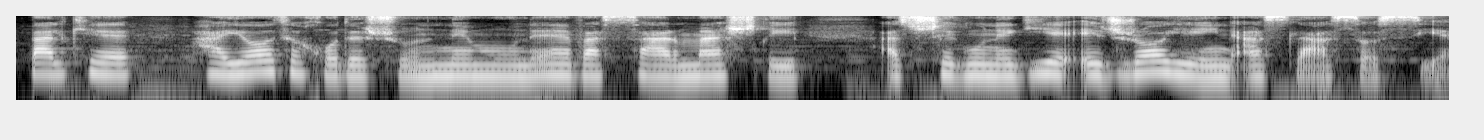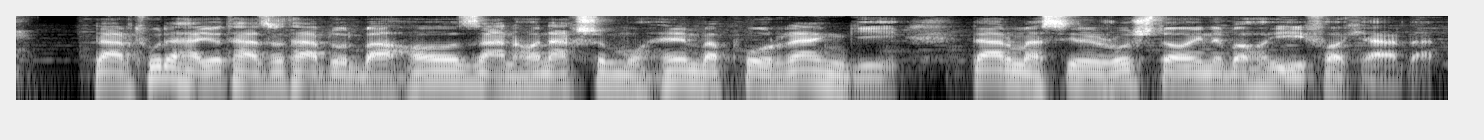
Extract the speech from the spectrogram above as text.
بلکه حیات خودشون نمونه و سرمشقی از چگونگی اجرای این اصل اساسیه. در طول حیات حضرت عبدالبها زنها نقش مهم و پررنگی در مسیر رشد آین بهایی ایفا کردند.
